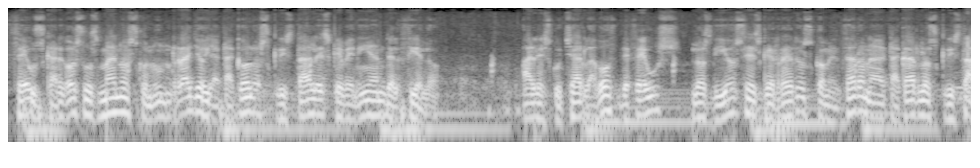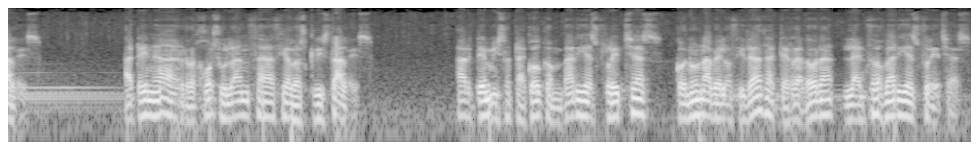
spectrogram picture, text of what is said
Zeus cargó sus manos con un rayo y atacó los cristales que venían del cielo. Al escuchar la voz de Zeus, los dioses guerreros comenzaron a atacar los cristales. Atena arrojó su lanza hacia los cristales. Artemis atacó con varias flechas, con una velocidad aterradora, lanzó varias flechas.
